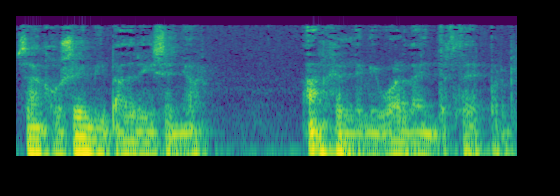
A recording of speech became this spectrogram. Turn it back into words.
San José, mi Padre y Señor, Ángel de mi guarda, intercede por mí.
